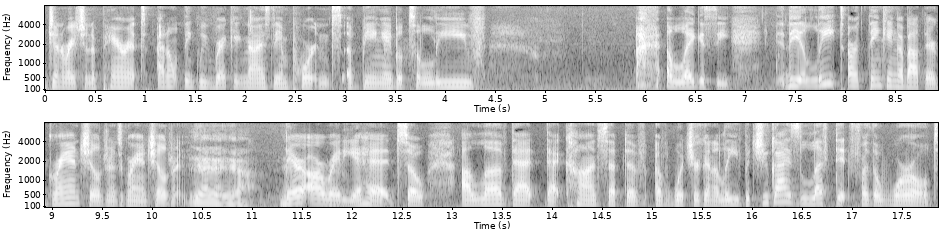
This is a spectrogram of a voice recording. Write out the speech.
generation of parents, I don't think we recognize the importance of being able to leave a legacy. The elite are thinking about their grandchildren's grandchildren Yeah, yeah, yeah. They're already ahead. So I love that that concept of of what you're going to leave. But you guys left it for the world.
